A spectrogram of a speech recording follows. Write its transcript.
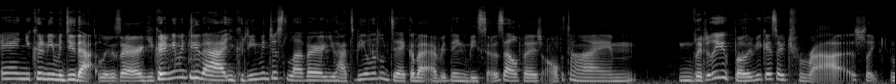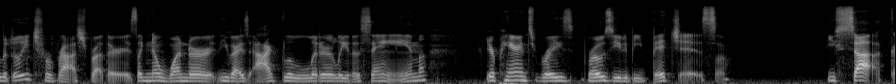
And you couldn't even do that, loser. You couldn't even do that. You couldn't even just love her. You had to be a little dick about everything and be so selfish all the time. Literally, both of you guys are trash. Like, literally trash brothers. Like, no wonder you guys act literally the same. Your parents raised, rose you to be bitches. You suck.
